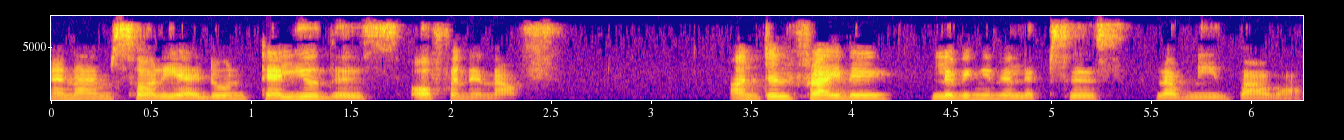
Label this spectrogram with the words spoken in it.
and I'm sorry I don't tell you this often enough. Until Friday, living in ellipsis, Ravneet Bawa.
